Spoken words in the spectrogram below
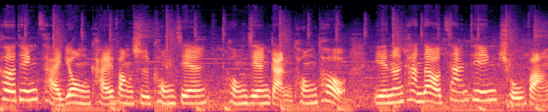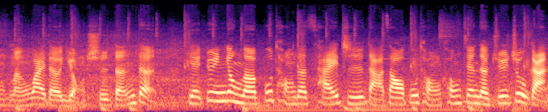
客厅采用开放式空间，空间感通透，也能看到餐厅、厨房、门外的泳池等等。也运用了不同的材质，打造不同空间的居住感。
